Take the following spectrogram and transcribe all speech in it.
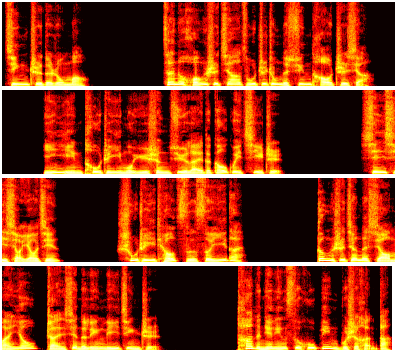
精致的容貌，在那皇室家族之中的熏陶之下，隐隐透着一抹与生俱来的高贵气质。纤细小腰间束着一条紫色衣带，更是将那小蛮腰展现的淋漓尽致。她的年龄似乎并不是很大，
